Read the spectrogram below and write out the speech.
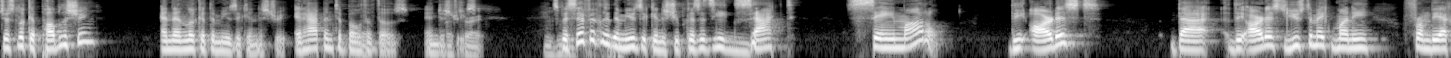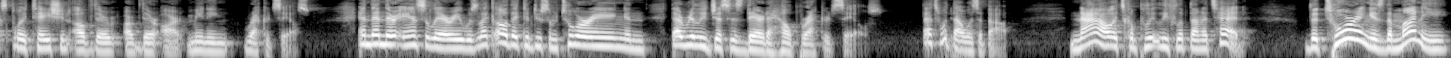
just look at publishing and then look at the music industry. It happened to both yeah. of those industries. Right mm-hmm. specifically the music industry, because it's the exact same model. The artists that the artists used to make money from the exploitation of their of their art, meaning record sales. And then their ancillary was like, oh, they can do some touring, and that really just is there to help record sales. That's what yeah. that was about. Now it's completely flipped on its head. The touring is the money,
